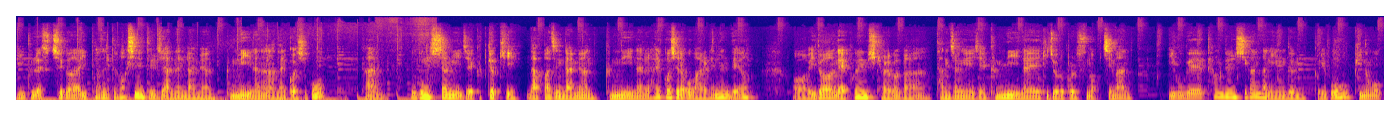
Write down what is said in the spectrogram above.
인플레 수치가 2% 확신이 들지 않는다면 금리 인하는 안 할 것이고 단 노동시장이 이제 급격히 나빠진다면 금리 인하를 할 것이라고 말을 했는데요. 어, 이러한 FOMC 결과가 당장의 이제 금리 인하의 기조로 볼 수는 없지만 미국의 평균 시간당 임금, 그리고 비농업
